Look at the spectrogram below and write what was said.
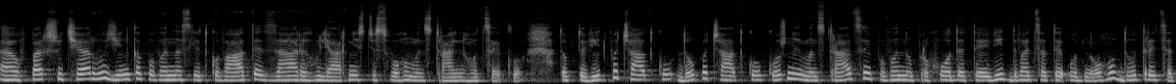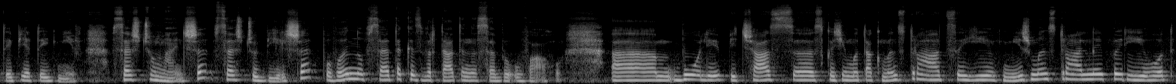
Е, В першу чергу жінка повинна слідкувати за регулярністю свого менструального циклу. Тобто від початку до початку кожної менструації повинно проходити від 21 до 35 днів. Все, що менше, все, що більше, повинно все-таки звертати на себе увагу. Е, Болі під час, е, скажімо так, менструації, в міжменструальний період,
